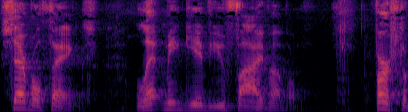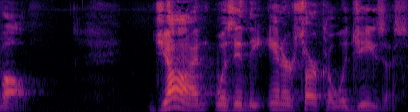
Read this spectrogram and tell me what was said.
Several things. Let me give you five of them. First of all, John was in the inner circle with Jesus.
